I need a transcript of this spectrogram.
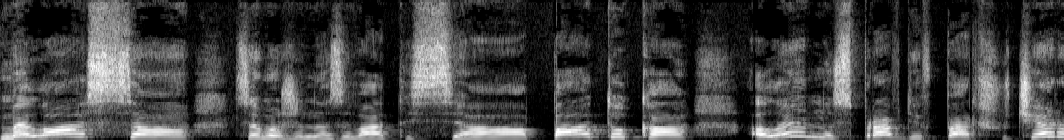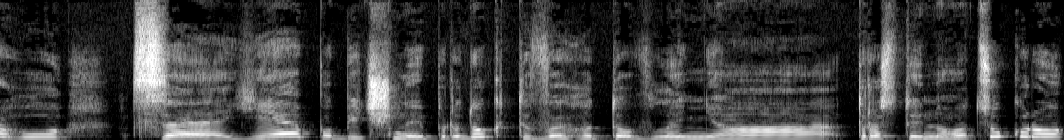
меласа, це може називатися патока, але насправді в першу чергу це є побічний продукт виготовлення тростинного цукру.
